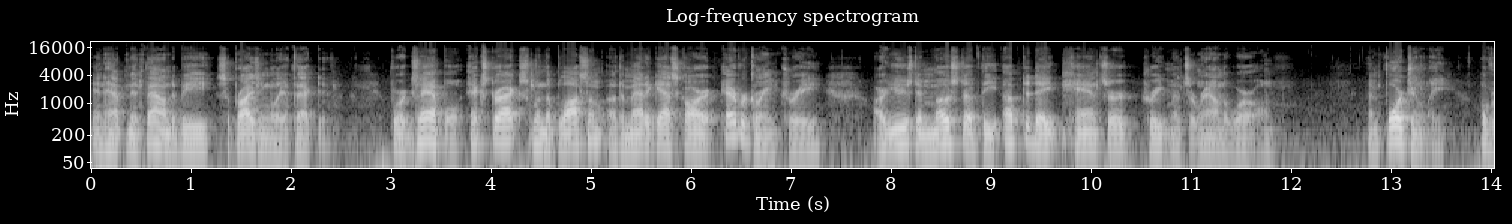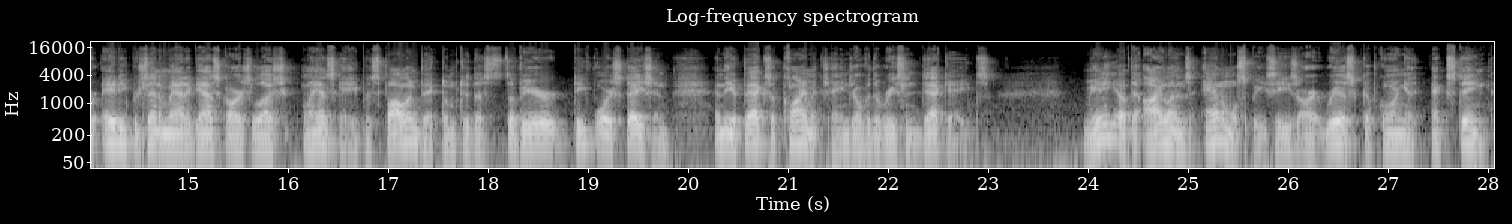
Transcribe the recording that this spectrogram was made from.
and have been found to be surprisingly effective. For example, extracts from the blossom of the Madagascar evergreen tree are used in most of the up to date cancer treatments around the world. Unfortunately, over 80% of Madagascar's lush landscape has fallen victim to the severe deforestation and the effects of climate change over the recent decades. Many of the island's animal species are at risk of going extinct,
